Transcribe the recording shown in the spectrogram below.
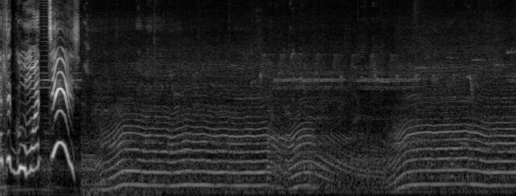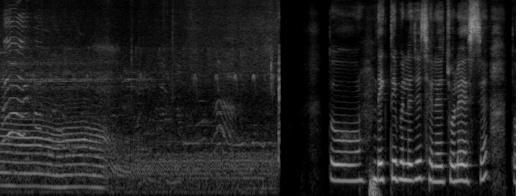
আচ্ছা ঘুমাচ্ছিস তো দেখতে পেলে যে ছেলে চলে এসছে। তো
